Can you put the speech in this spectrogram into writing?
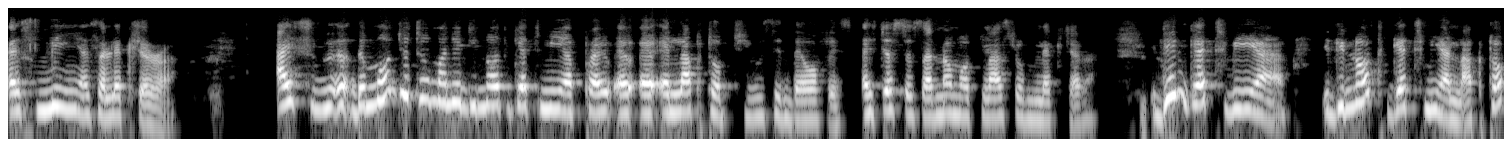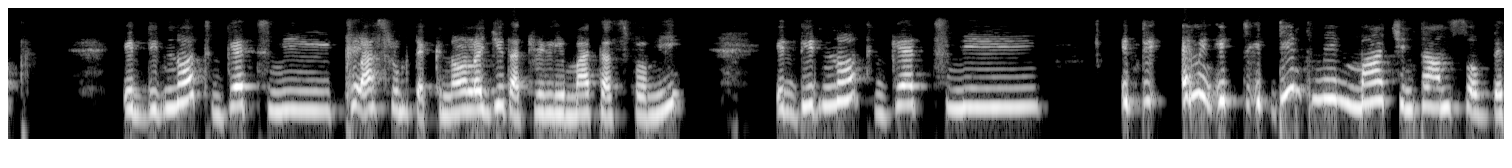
as me as a lecturer? I, the module two money did not get me a, a, a, laptop to use in the office. As just as a normal classroom lecturer. It didn't get me a, it did not get me a laptop. It did not get me classroom technology that really matters for me. It did not get me it i mean it, it didn't mean much in terms of the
